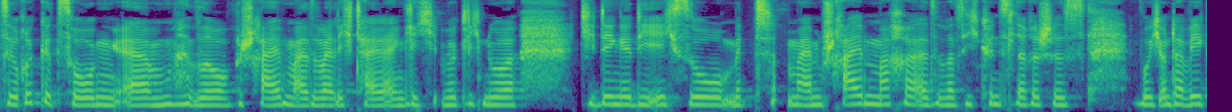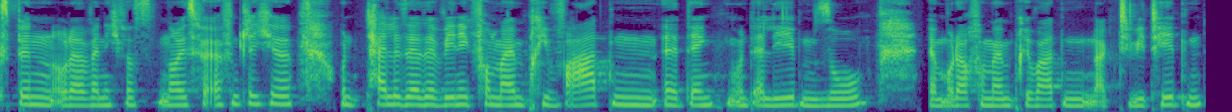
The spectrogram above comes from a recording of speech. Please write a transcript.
zurückgezogen ähm, so beschreiben, also weil ich teile eigentlich wirklich nur die Dinge, die ich so mit meinem Schreiben mache, also was ich künstlerisches, wo ich unterwegs bin oder wenn ich was Neues veröffentliche und teile sehr, sehr wenig von meinem privaten äh, Denken und Erleben so ähm, oder auch von meinen privaten Aktivitäten.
